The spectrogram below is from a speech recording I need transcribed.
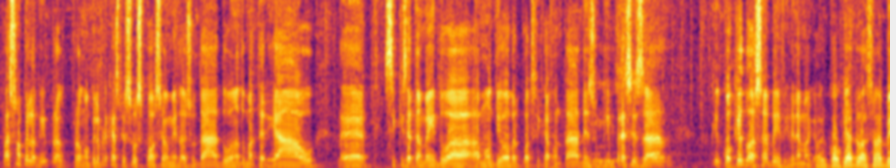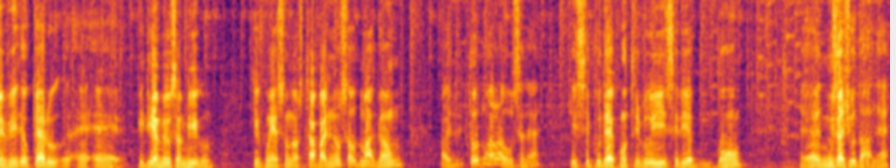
Faça um apelo aqui para um apelo para que as pessoas possam realmente ajudar, doando material, né? Se quiser também doar a mão de obra, pode ficar à vontade. Isso, o que precisar, que qualquer doação é bem-vinda, né, Magal? Qualquer doação é bem-vinda. Eu quero é, é, pedir a meus amigos que conheçam o nosso trabalho, não só do Magão, mas de todo o Alaúça, né? Que se puder contribuir, seria bom é, nos ajudar, né?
